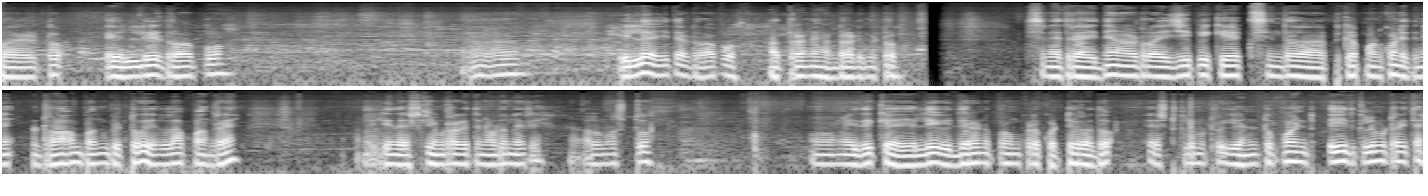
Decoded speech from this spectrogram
ಫೈವ್ ಟು ಎಲ್ಲಿ ಡ್ರಾಪು ಇಲ್ಲೇ ಐತೆ ಡ್ರಾಪು ಹತ್ರನೇ ಹಂಡ್ರೆಡ್ ಮೀಟ್ರು ಸ್ನೇಹಿತರೆ ಇದನ್ನೇ order I G P K ಎಕ್ಸಿಂದ ಪಿಕಪ್ ಮಾಡ್ಕೊಂಡಿದ್ದೀನಿ. ಡ್ರಾಪ್ ಬಂದುಬಿಟ್ಟು ಎಲ್ಲಪ್ಪ ಅಂದರೆ ಇಲ್ಲಿಂದ ಎಷ್ಟು ಕಿಲೋಮೀಟ್ರ್ ಆಗುತ್ತೆ ನೋಡೋಣ ರೀ. ಆಲ್ಮೋಸ್ಟು ಇದಕ್ಕೆ ಎಲ್ಲಿ ವಿದ್ಯಾರಣ್ಯಪುರಂ ಕಡೆ ಕೊಟ್ಟಿರೋದು. ಎಷ್ಟು ಕಿಲೋಮೀಟ್ರ್ ಎಂಟು ಪಾಯಿಂಟ್ ಐದು ಕಿಲೋಮೀಟ್ರ್ ಐತೆ.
